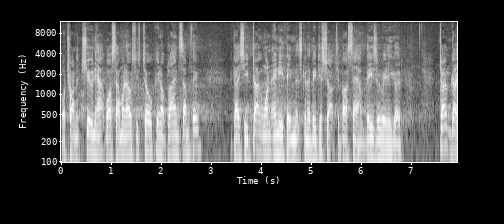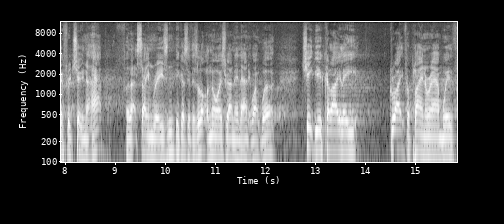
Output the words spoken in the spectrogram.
or trying to tune out while someone else is talking or playing something. Okay, so you don't want anything that's going to be disrupted by sound. These are really good. Don't go for a tuner app for that same reason because if there's a lot of noise running around, it won't work. Cheap ukulele, great for playing around with,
